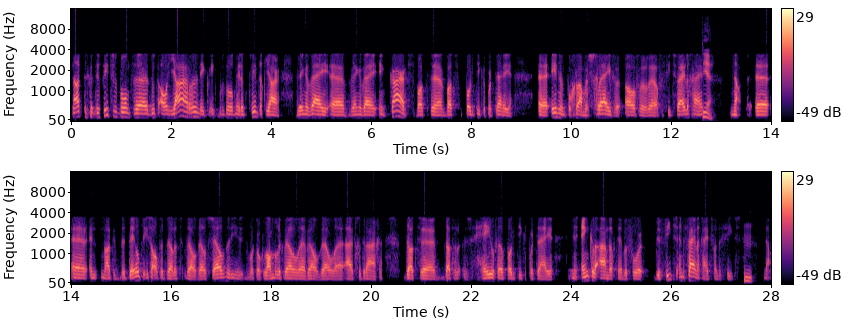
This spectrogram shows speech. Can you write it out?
nou, de Fietsersbond eh, doet al jaren, ik, ik bedoel meer dan twintig jaar, brengen wij, eh, brengen wij in kaart wat, eh, wat politieke partijen in hun programma schrijven over, over fietsveiligheid. Ja, Nou, en, nou, het- beeld is altijd wel, het, wel, wel hetzelfde. Die wordt ook landelijk wel, wel, wel uitgedragen. Dat, dat er dus heel veel politieke partijen enkele aandacht hebben voor de fiets en de veiligheid van de fiets. Hm. Nou,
